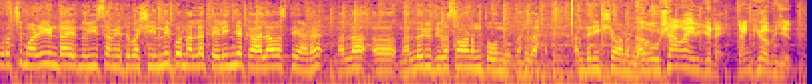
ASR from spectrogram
കുറച്ച് മഴയുണ്ടായിരുന്നു ഈ സമയത്ത്. പക്ഷേ ഇന്നിപ്പോൾ നല്ല തെളിഞ്ഞ കാലാവസ്ഥയാണ്. നല്ല നല്ലൊരു ദിവസമാണെന്ന് തോന്നുന്നു. നല്ല അന്തരീക്ഷമാണല്ലോ ഉഷാറായിരിക്കട്ടെ. Thank you Abhijith.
